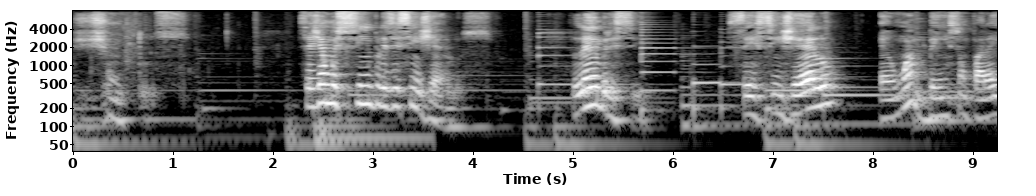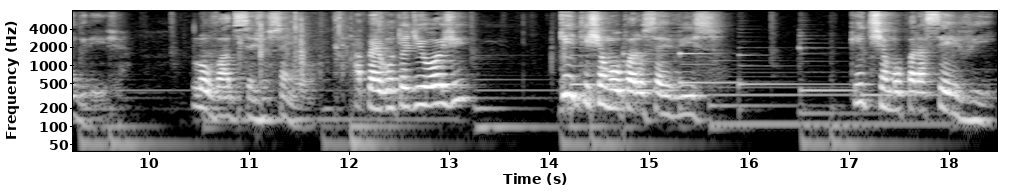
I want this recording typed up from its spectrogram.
juntos. Sejamos simples e singelos. Lembre-se, ser singelo é uma bênção para a igreja. Louvado seja o Senhor. A pergunta de hoje: quem te chamou para o serviço? Quem te chamou para servir?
